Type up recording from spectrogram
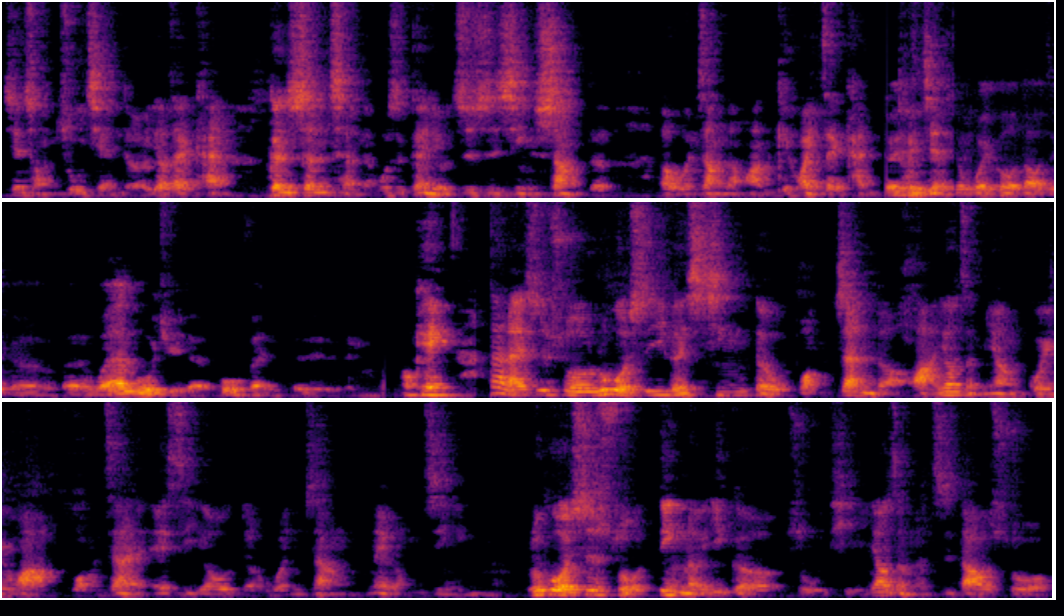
先从粗浅的，要再看更深层的，或是更有知识性上的呃文章的话，可以欢迎再看对，推荐。就回扣到这个呃文案布局的部分。OK，再来是说，如果是一个新的网站的话，要怎么样规划网站 SEO 的文章内容经营呢？如果是锁定了一个主题，要怎么知道说，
